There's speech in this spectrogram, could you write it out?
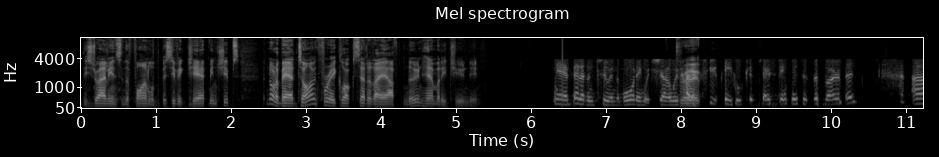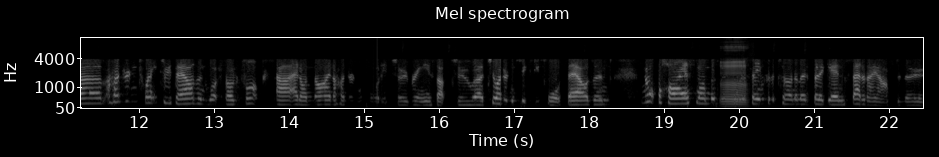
The Australians in the final of the Pacific Championships. Not a bad time, three o'clock Saturday afternoon. How many tuned in? Yeah, better than two in the morning, which uh, we've had True. a few people contesting with at the moment. Um, 122,000 watched on Fox, uh, and on Nine, 142, bringing us up to uh, 264,000. Not the highest numbers we've Mm. seen for the tournament, but again, Saturday afternoon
